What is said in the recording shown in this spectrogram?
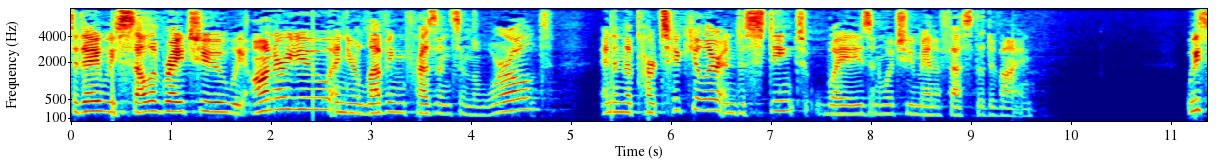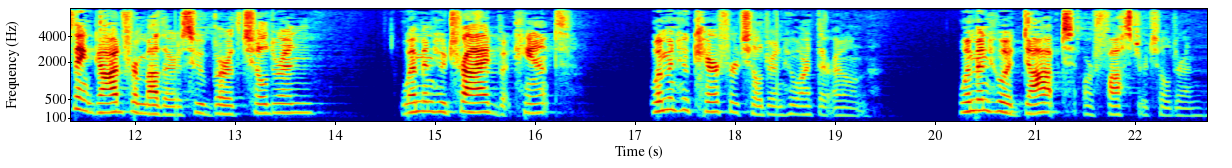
Today we celebrate you, we honor you and your loving presence in the world and in the particular and distinct ways in which you manifest the divine. We thank God for mothers who birth children, women who tried but can't, women who care for children who aren't their own, women who adopt or foster children,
